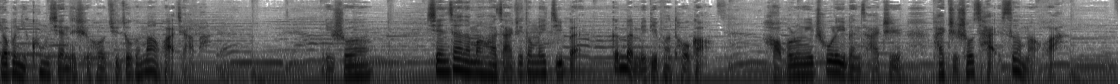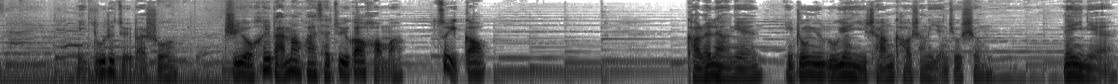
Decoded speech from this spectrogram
要不你空闲的时候去做个漫画家吧？你说现在的漫画杂志都没几本，根本没地方投稿，好不容易出了一本杂志，还只收彩色漫画。你嘟着嘴巴说，只有黑白漫画才最高好吗？最高。考了两年，你终于如愿以偿考上了研究生。那一年，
